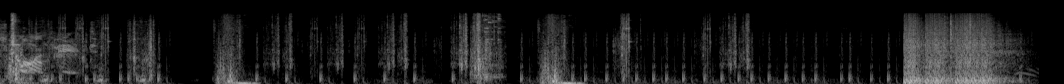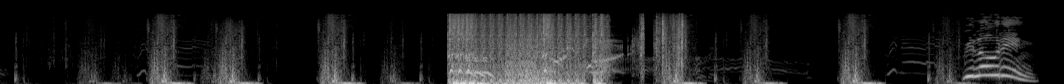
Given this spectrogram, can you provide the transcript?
Star picked. Reloading!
